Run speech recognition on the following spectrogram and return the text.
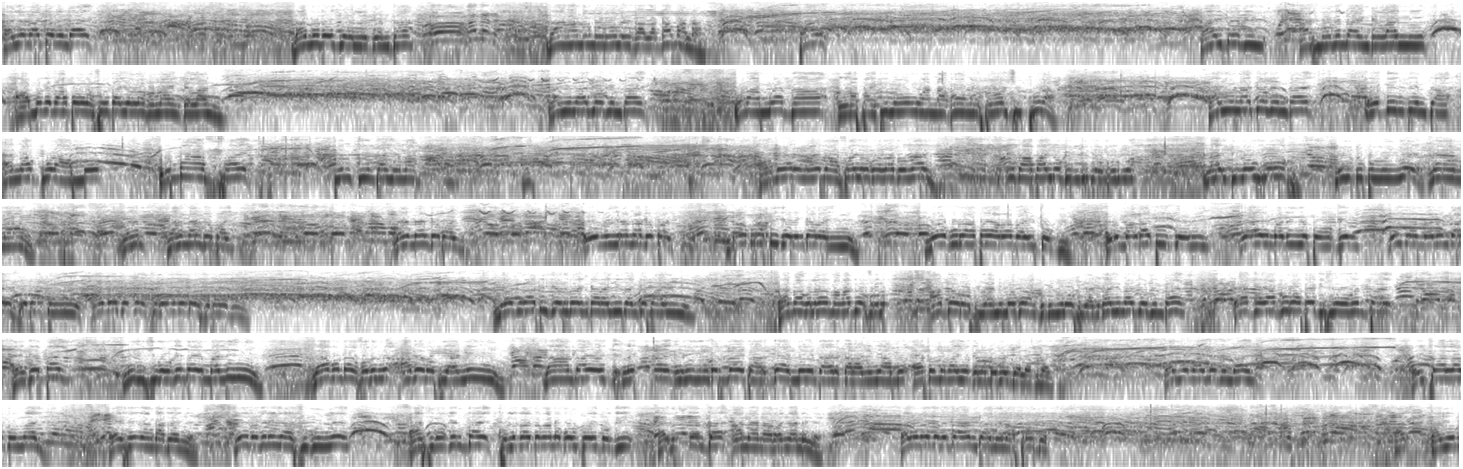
kayieu najoki ntae nanu tejo olekenta naa nanu morolorika la gavana pai. Paitoki ashukoki ntae nkilani amu kitapong oshi tayiolo tunai nkilani kayieu najoki ntae ore amu etaa lapaitin oong'uan ake ong'or peoshi kura kayieu najoki anyuna jogintai ekinjinta enakura amu irmaasai kinjinta yena amu ore naitaasa yiok ele tung'ai nitaapa yiok inji temurua naikino yiok nikitubulunyie neenang nenenkipai nenenkipai emiyana kipai mekure apiker inkera inyi mekure apa yarata aitoki irmankapi igeri nkera inyi mekure apa earata aitoki irmangati igeri neima ninyi pookin niteng'eni ntae sipati inyi atejo keshukoki ntae sipati inyi mekure apa igeritoi nkera inyi tenkipai inyi eeta kulikae mang'ati osoto ate ropiyiani mekure ankununyi ropiyiani kayieu najoki ntae ekiya kura pekishukoki ntae enkipai nikishukoki ntae imali inyi neeku ntae osoto ate ropiyiani inyi naa ntae nikinko ntae target nikintae irkaranini amu etumuta yiok ele moruo ojo le tunai kayieu najoki ntae eishoo ele tunai eishunye enkata enye neitoki ninye ashukunye ashukoki ntae kulikae tung'anak oltu aitoki aipiraki ntae anaa enaronya ninye kayieu najoki ntae antany ina project kayieu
